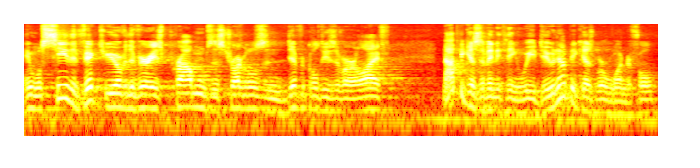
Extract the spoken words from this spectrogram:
and we'll see the victory over the various problems and struggles and difficulties of our life, not because of anything we do, not because we're wonderful.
